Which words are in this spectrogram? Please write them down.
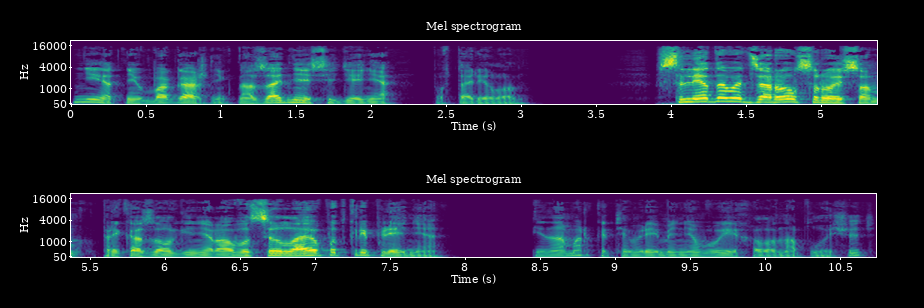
«Нет, не в багажник, на заднее сиденье», — повторил он. «Следовать за Роллс-Ройсом», — приказал генерал. «Высылаю подкрепление». Иномарка тем временем выехала на площадь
